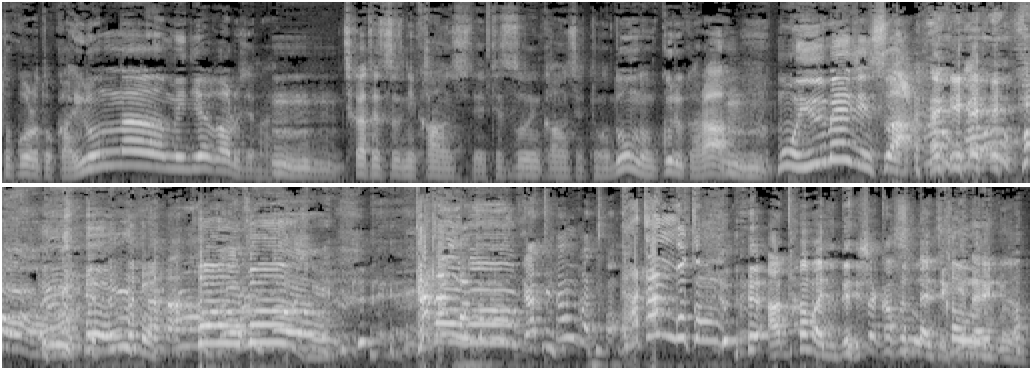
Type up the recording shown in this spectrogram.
ところとか、いろんなメディアがあるじゃない、うんうんうん。地下鉄に関して、鉄道に関してってのがどんどん来るから、もう有名人っすわ 頭に電車かぶんないといけないの？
